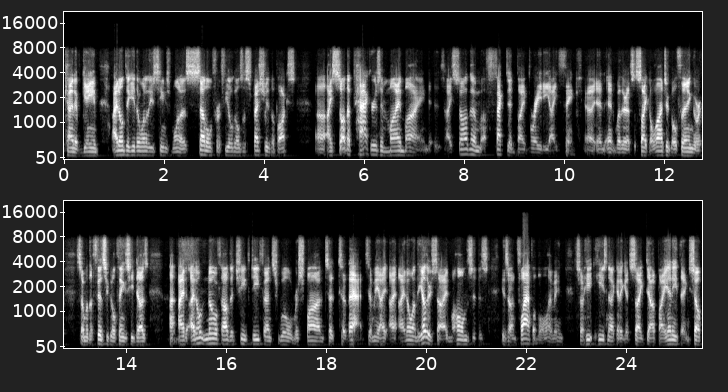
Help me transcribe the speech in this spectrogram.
kind of game. I don't think either one of these teams want to settle for field goals, especially the Bucks. Uh, I saw the Packers in my mind. I saw them affected by Brady. I think, uh, and and whether it's a psychological thing or some of the physical things he does, I, I don't know if how the Chief defense will respond to, to that. To me, I, I I know on the other side, Mahomes is is unflappable. I mean, so he he's not going to get psyched out by anything. So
